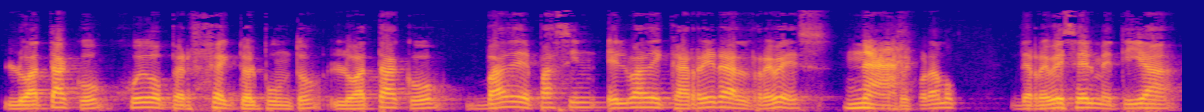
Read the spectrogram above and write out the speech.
lo ataco, juego perfecto al punto, lo ataco, va de passing, él va de carrera al revés. Nah. Recordamos, de revés él metía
